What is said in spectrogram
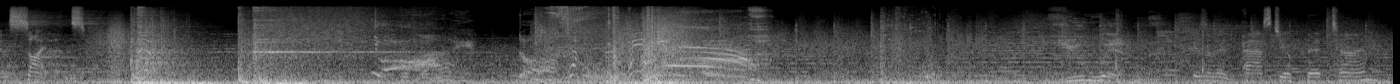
in silence. Goodbye. You win. Isn't it past your bedtime?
